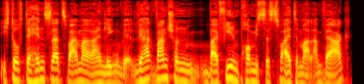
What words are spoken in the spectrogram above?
Ich durfte Hensler zweimal reinlegen. Wir, wir waren schon bei vielen Promis das zweite Mal am Werk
